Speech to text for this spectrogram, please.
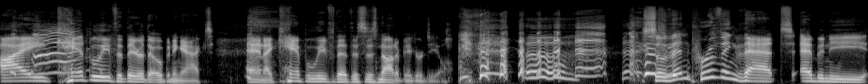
I can't believe that they are the opening act. And I can't believe that this is not a bigger deal. so then proving that Ebony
